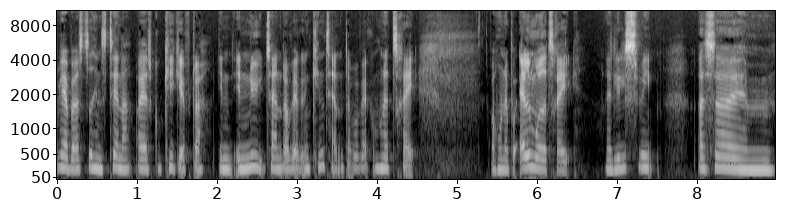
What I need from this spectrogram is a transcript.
Vi har børstet hendes tænder, og jeg skulle kigge efter en, en ny tand, der var ved en kindtand, der var ved at komme. Hun er tre, og hun er på alle måder tre. Hun er et lille svin. Og så, øhm,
